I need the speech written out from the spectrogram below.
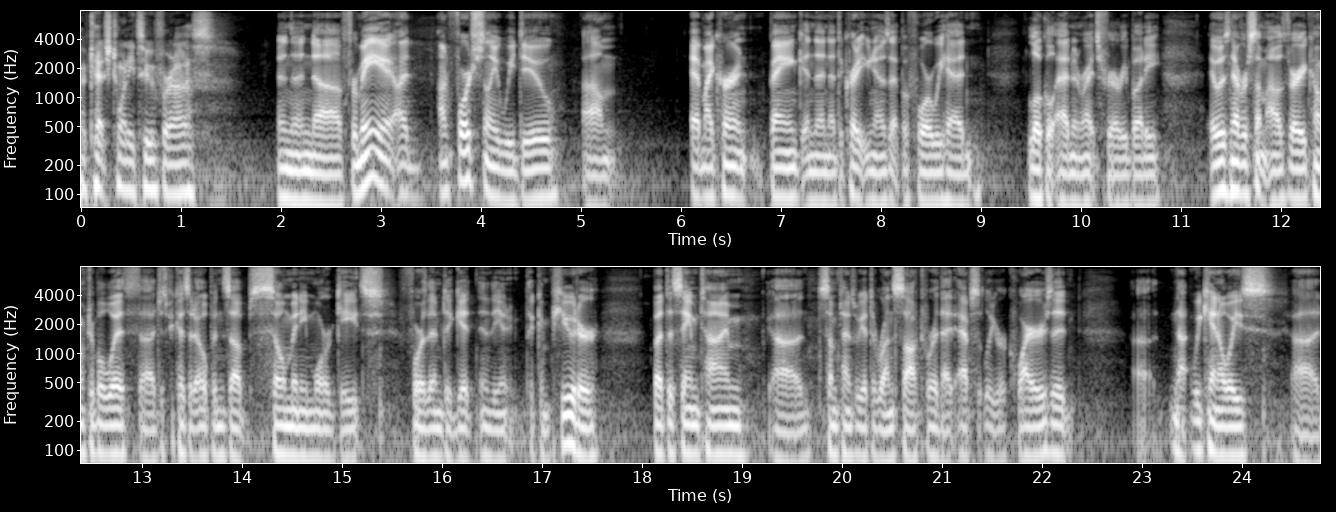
a catch twenty two for us. And then uh, for me, I, unfortunately, we do. Um, at my current bank and then at the credit union I was at before, we had local admin rights for everybody. It was never something I was very comfortable with uh, just because it opens up so many more gates for them to get in the, the computer. But at the same time, uh, sometimes we have to run software that absolutely requires it. Uh, not we can't always uh,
